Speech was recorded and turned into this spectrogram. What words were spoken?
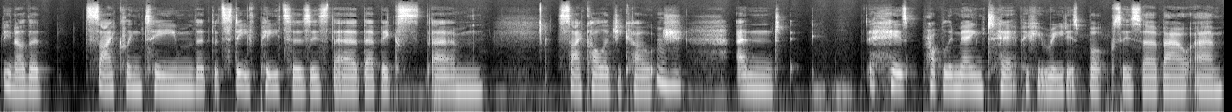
you know the cycling team that that Steve Peters is their their big um, psychology coach, mm-hmm. and his probably main tip if you read his books is about um,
